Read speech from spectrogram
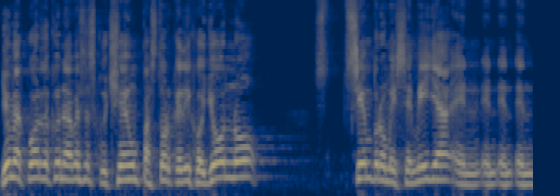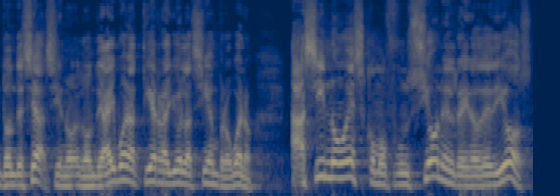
Yo me acuerdo que una vez escuché a un pastor que dijo, yo no siembro mi semilla en, donde sea, sino donde hay buena tierra yo la siembro. Bueno, así no es como funciona el reino de Dios.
